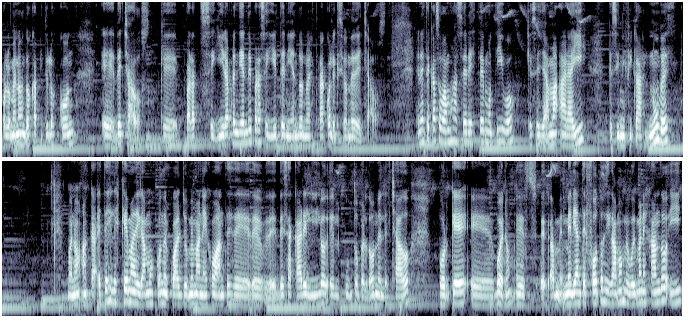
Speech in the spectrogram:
por lo menos en dos capítulos con eh, dechados, que para seguir aprendiendo y para seguir teniendo nuestra colección de dechados. En este caso vamos a hacer este motivo que se llama Araí, que significa nubes. Bueno, acá este es el esquema, digamos, con el cual yo me manejo antes de, sacar el hilo, el punto, perdón, el dechado, porque, eh, bueno, es, eh, mediante fotos, digamos, me voy manejando y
